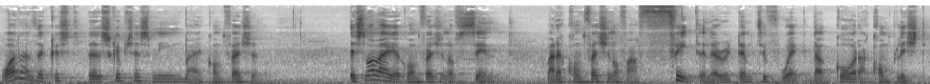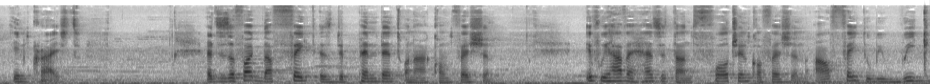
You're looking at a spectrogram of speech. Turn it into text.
What does the, Christ- the scriptures mean by confession? It's not like a confession of sin, but a confession of our faith in the redemptive work that God accomplished in Christ. It is a fact that faith is dependent on our confession. If we have a hesitant, faltering confession, our faith will be weak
